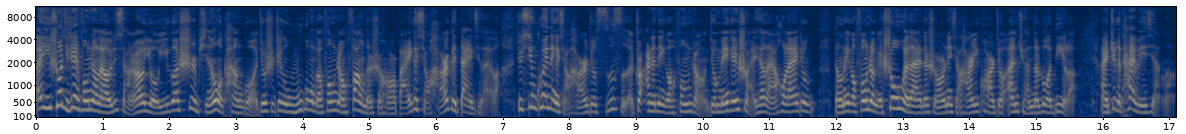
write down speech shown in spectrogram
哎，一说起这风筝来，我就想着有一个视频我看过，就是这个蜈蚣的风筝放的时候，把一个小孩给带起来了，就幸亏那个小孩就死死的抓着那个风筝，就没给甩下来。后来就等那个风筝给收回来的时候，那小孩一块就安全的落地了。哎，这个太危险了，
